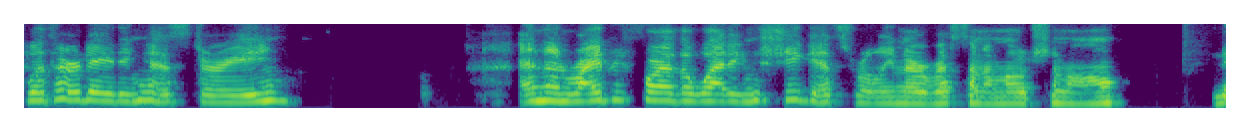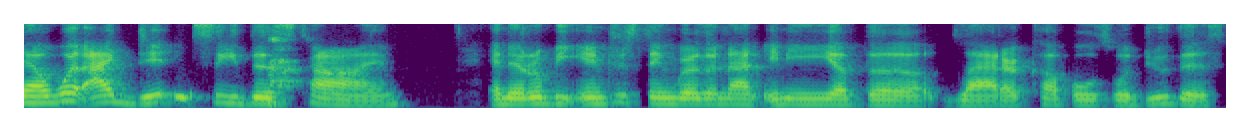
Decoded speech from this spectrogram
with her dating history. And then right before the wedding, she gets really nervous and emotional. Now, what I didn't see this time, and it'll be interesting whether or not any of the latter couples will do this,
